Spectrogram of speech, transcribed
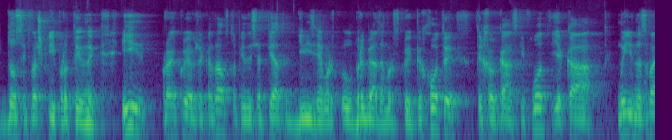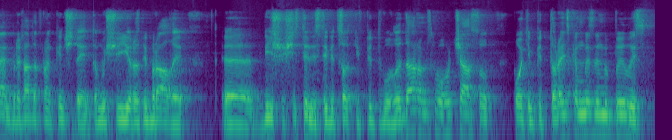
досить важкий противник. І про яку я вже казав, 155-та дивізія бригада морської піхоти, Тихоокеанський флот, яка ми її називаємо бригада Франкенштейн, тому що її розібрали більше 60% під вугледаром свого часу. Потім під Торецьком ми з ними бились.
